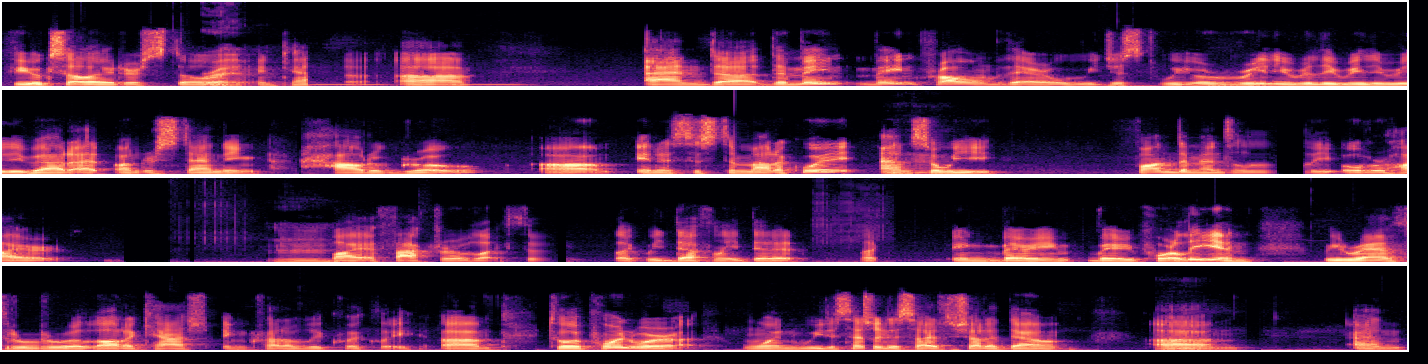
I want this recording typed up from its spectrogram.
few accelerators still right. in Canada. Uh, and uh, the main main problem there, we just we were really really really really bad at understanding how to grow um, in a systematic way, and mm-hmm. so we fundamentally overhired mm. by a factor of like three. Like we definitely did it like very very poorly, and we ran through a lot of cash incredibly quickly um, to a point where when we essentially decided to shut it down. Um, and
